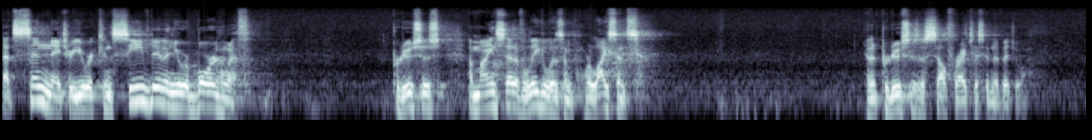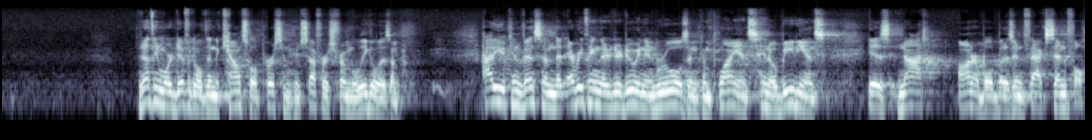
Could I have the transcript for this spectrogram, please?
that sin nature you were conceived in and you were born with, produces a mindset of legalism or license. And it produces a self righteous individual. There's nothing more difficult than to counsel a person who suffers from legalism. How do you convince them that everything that they're doing in rules and compliance and obedience is not honorable, but is in fact sinful?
